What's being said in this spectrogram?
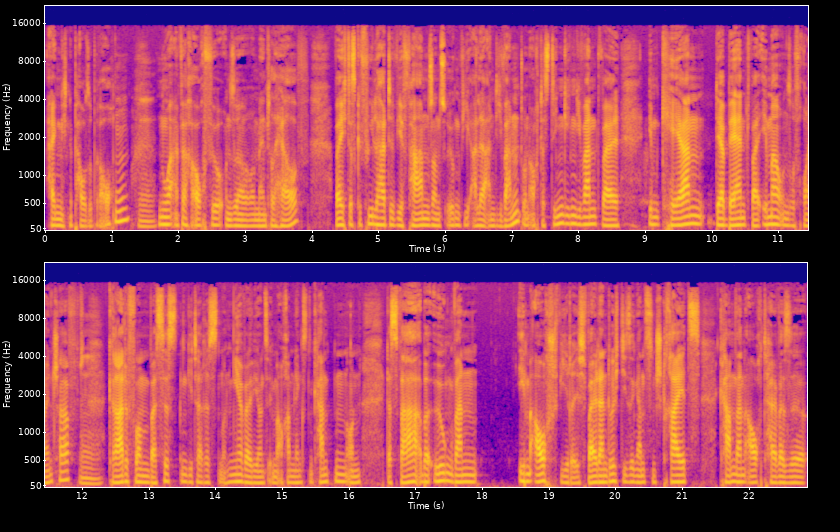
eigentlich eine Pause brauchen, nur einfach auch für unsere Mental Health, weil ich das Gefühl hatte, wir fahren sonst irgendwie alle an die Wand und auch das Ding gegen die Wand, weil im Kern der Band war immer unsere Freundschaft, gerade vom Bassisten, Gitarristen und mir, weil wir uns eben auch am längsten kannten. Und das war aber irgendwann eben auch schwierig, weil dann durch diese ganzen Streits kamen dann auch teilweise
